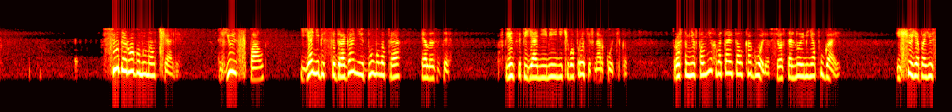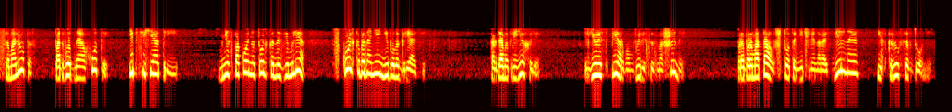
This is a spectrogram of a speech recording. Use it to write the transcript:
Всю дорогу мы молчали. Льюис спал, и я не без содрогания думала про ЛСД. В принципе, я не имею ничего против наркотиков. Просто мне вполне хватает алкоголя, все остальное меня пугает. Еще я боюсь самолетов, подводной охоты и психиатрии. Мне спокойно только на земле, сколько бы на ней ни было грязи. Когда мы приехали, Льюис первым вылез из машины, пробормотал что-то нечленораздельное и скрылся в доме.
